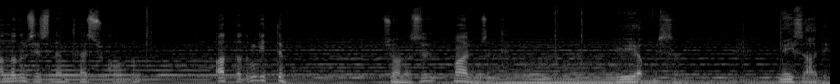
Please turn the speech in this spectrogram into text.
Anladım sesinden bir terslik olduğunu. Atladım gittim. Sonrası malum zaten. İyi yapmışsın. Neyse hadi.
